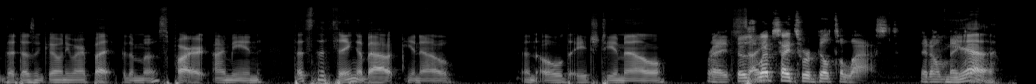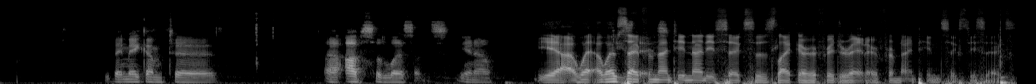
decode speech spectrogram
that doesn't go anywhere but for the most part i mean that's the thing about you know an old html Right. Those Site. websites were built to last. They don't make yeah them. They make them to uh, obsolescence. You know. Yeah a, we- a website from 1996 is like a refrigerator from 1966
